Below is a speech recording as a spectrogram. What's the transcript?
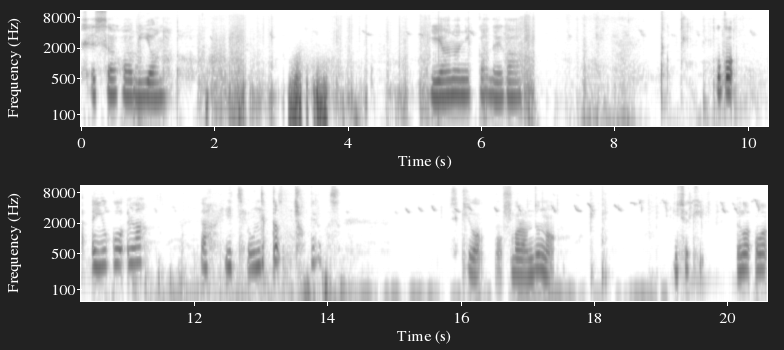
새싹아 미안하다. 미안하니까 내가 그거 아 이거 일라. 야이 쟤 언제까지 저기를 갔어? 새끼가 어, 말안 듣나? 이 새끼 이거 와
